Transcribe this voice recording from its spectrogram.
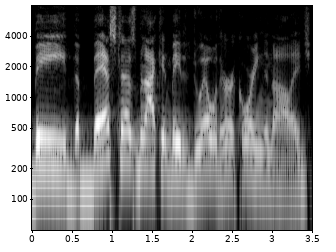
be the best husband I can be to dwell with her according to knowledge,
